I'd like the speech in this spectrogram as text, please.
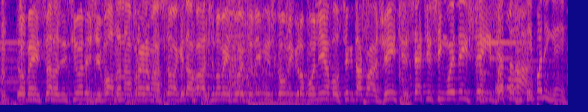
Muito bem, senhoras e senhores, de volta na programação aqui da VAT 98 Limes com microfonia. Você que tá com a gente, 7h56. Vamos Essa lá. não tem pra ninguém.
